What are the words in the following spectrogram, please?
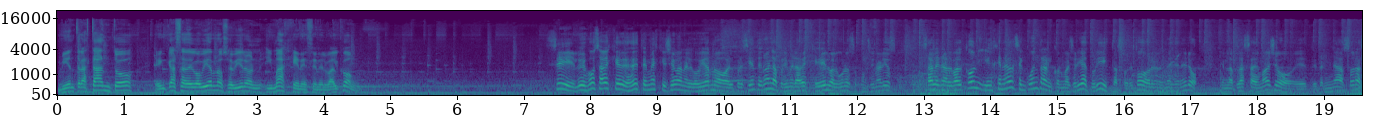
Mientras tanto, en Casa de Gobierno se vieron imágenes en el balcón. Sí, Luis, vos sabés que desde este mes que lleva en el gobierno el presidente no es la primera vez que él o algunos de sus funcionarios salen al balcón y en general se encuentran con mayoría de turistas, sobre todo ahora en el mes de enero en la Plaza de Mayo, eh, determinadas horas,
